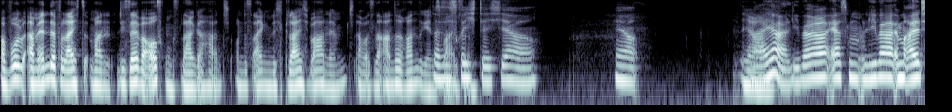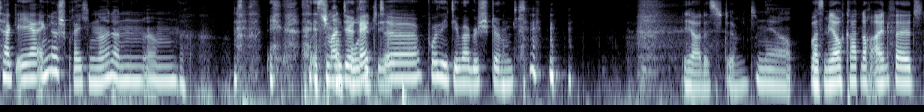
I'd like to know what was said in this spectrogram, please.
Obwohl am Ende vielleicht man dieselbe Ausgangslage hat und es eigentlich gleich wahrnimmt, aber es ist eine andere Herangehensweise. Das ist richtig, ja. Ja. Ja. Naja, lieber erst lieber im Alltag eher Englisch sprechen, ne? Dann ähm, ist man direkt positiv. äh, positiver gestimmt. ja, das stimmt. Ja. Was mir auch gerade noch einfällt,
